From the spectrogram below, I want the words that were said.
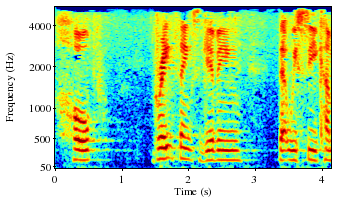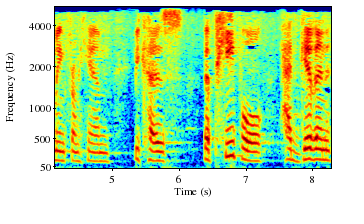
hope, great thanksgiving that we see coming from him because the people had given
